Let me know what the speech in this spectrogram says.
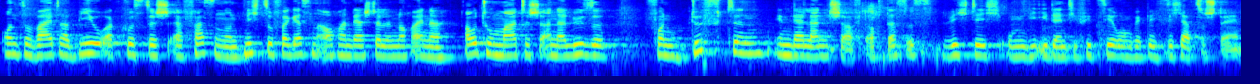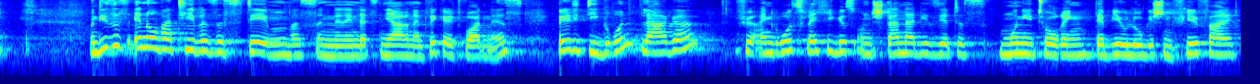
und so weiter bioakustisch erfassen. Und nicht zu vergessen auch an der Stelle noch eine automatische Analyse von Düften in der Landschaft. Auch das ist wichtig, um die Identifizierung wirklich sicherzustellen. Und dieses innovative System, was in den letzten Jahren entwickelt worden ist, bildet die Grundlage für ein großflächiges und standardisiertes Monitoring der biologischen Vielfalt,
